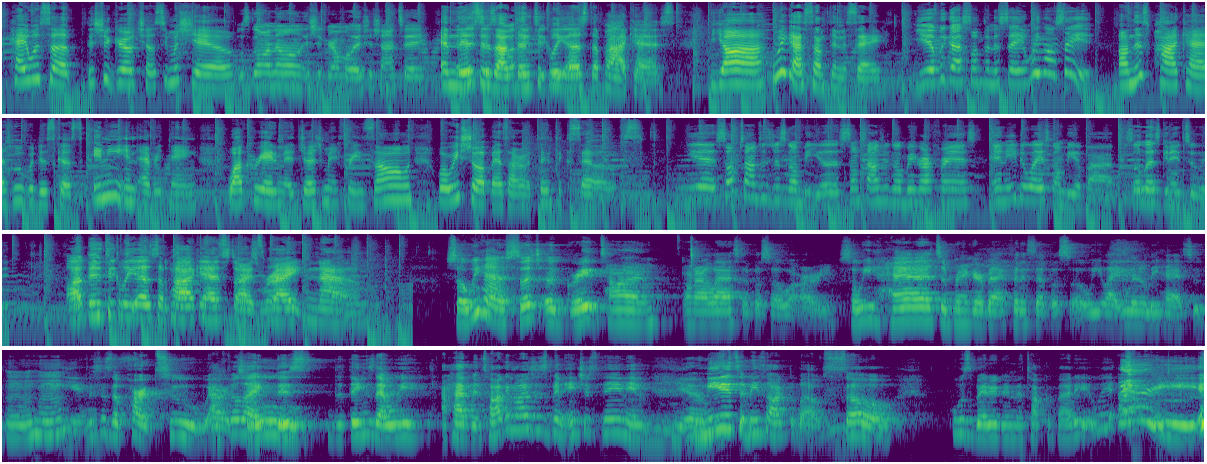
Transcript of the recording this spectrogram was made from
Hey, what's up? This your girl Chelsea Michelle, What's going on? It's your girl Malaysia Shante, and, this, is Authentically Us, the podcast. Y'all, we got something to say. Yeah, we got something to say, and we gonna say it. On this podcast, we will discuss any and everything while creating a judgment free zone where we show up as our authentic selves. Yeah, sometimes it's just gonna be us. Sometimes we're gonna bring our friends, and either way, it's gonna be a vibe. So let's get into it. Authentically Us, the podcast starts right now. So we had such a great time on our last episode with Ari. So we had to bring her back for this episode. We like literally had to. Mm-hmm. Yeah. This is a part two. I Part feel like this the things that we have been talking about has just been interesting and Yeah. needed to be talked about. So who's better than to talk about it with Ari?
